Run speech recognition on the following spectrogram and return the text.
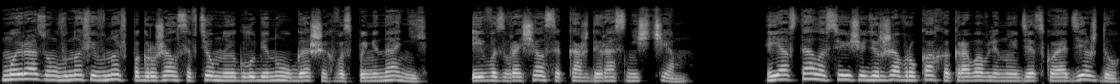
Мой разум вновь и вновь погружался в темную глубину угасших воспоминаний и возвращался каждый раз ни с чем. Я встала, все еще держа в руках окровавленную детскую одежду,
